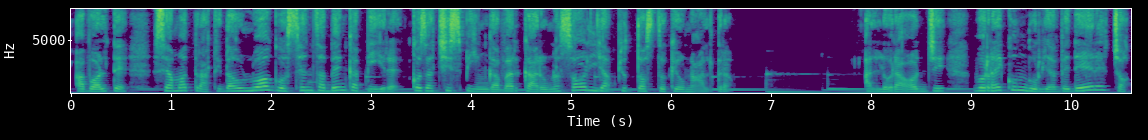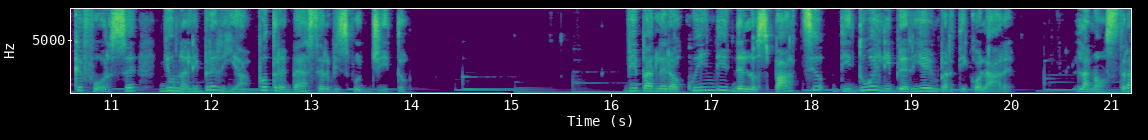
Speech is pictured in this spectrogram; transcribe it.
A volte siamo attratti da un luogo senza ben capire cosa ci spinga a varcare una soglia piuttosto che un'altra. Allora oggi vorrei condurvi a vedere ciò che forse di una libreria potrebbe esservi sfuggito. Vi parlerò quindi dello spazio di due librerie in particolare, la nostra,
